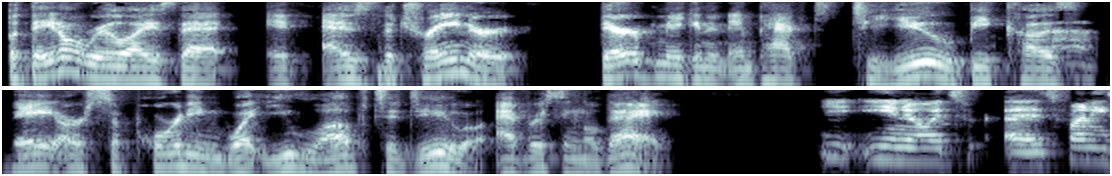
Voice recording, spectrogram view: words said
but they don't realize that if as the trainer, they're making an impact to you because yeah. they are supporting what you love to do every single day. You, you know, it's it's funny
